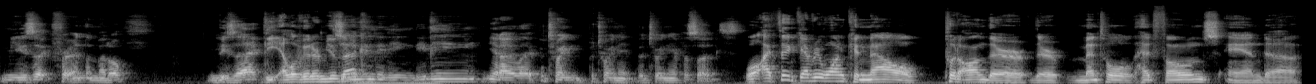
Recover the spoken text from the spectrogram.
music for in the middle? Music. the elevator music. Ding, ding, ding, ding. You know, like between between it between episodes. Well, I think everyone can now put on their their mental headphones and uh,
